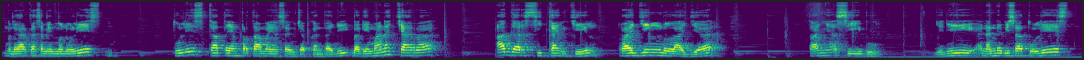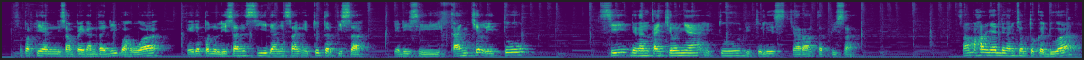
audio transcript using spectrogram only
mendengarkan sambil menulis, tulis kata yang pertama yang saya ucapkan tadi, bagaimana cara agar si kancil rajin belajar, tanya si ibu. Jadi Nanda bisa tulis seperti yang disampaikan tadi bahwa kaidah penulisan si dan sang itu terpisah. Jadi si kancil itu si dengan kancilnya itu ditulis secara terpisah. Sama halnya dengan contoh kedua,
